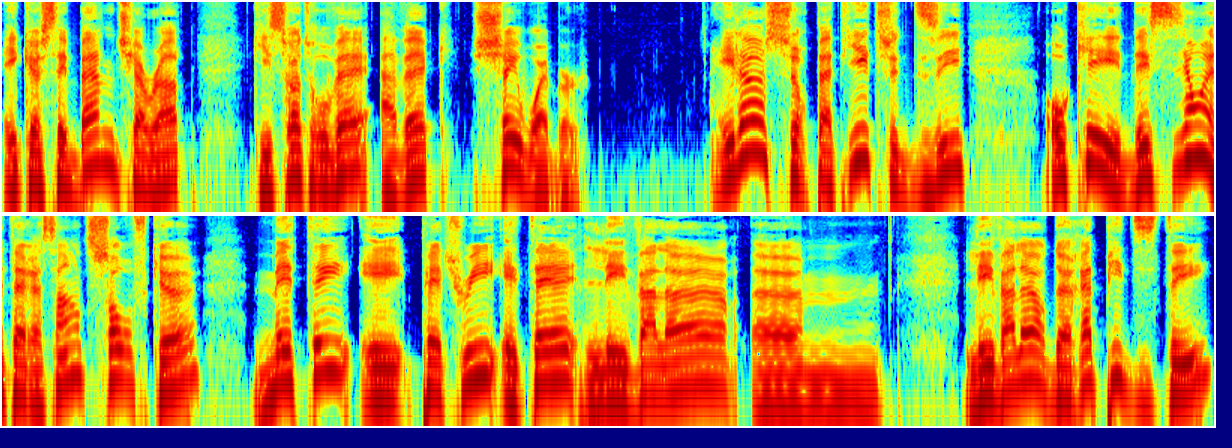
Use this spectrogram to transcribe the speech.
et que c'est Ben Sherratt qui se retrouvait avec Shea Weber. Et là, sur papier, tu te dis, OK, décision intéressante, sauf que Mété et Petrie étaient les valeurs, euh, les valeurs de rapidité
